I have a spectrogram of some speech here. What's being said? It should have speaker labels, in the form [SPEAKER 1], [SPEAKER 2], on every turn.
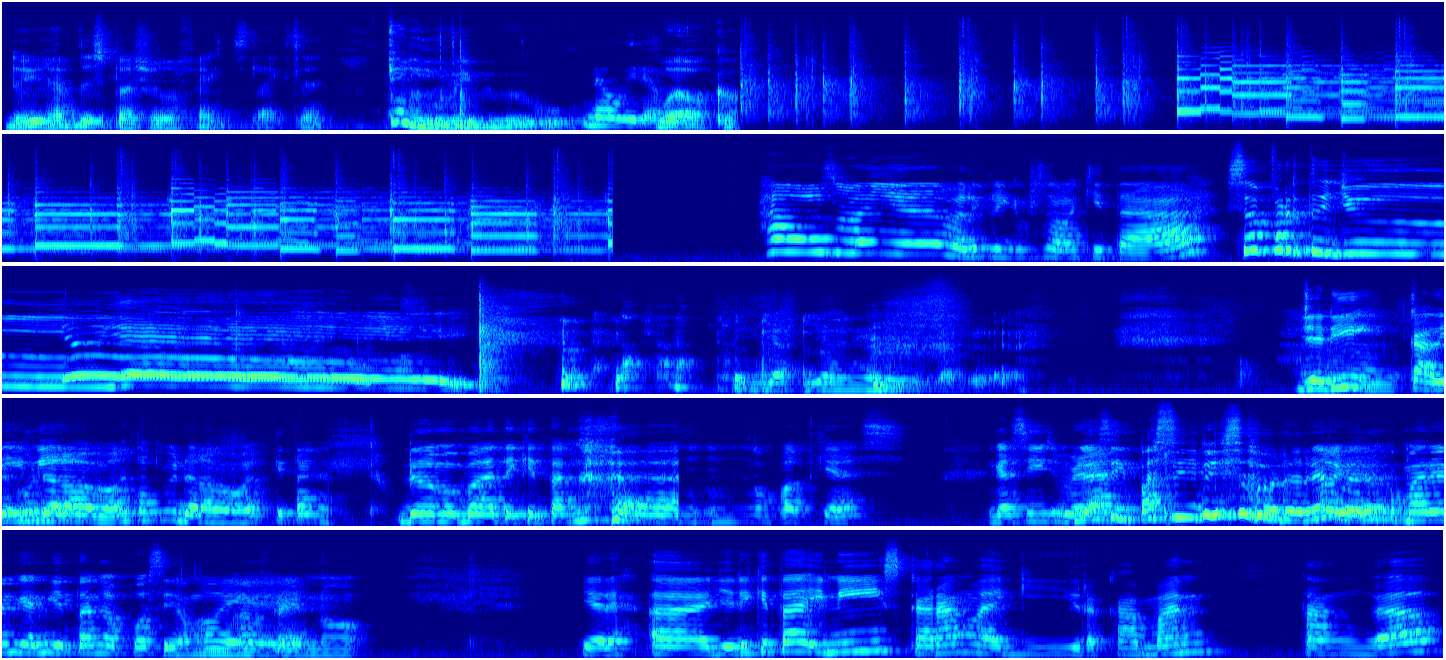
[SPEAKER 1] Do you have the special effects like that?
[SPEAKER 2] No, we don't.
[SPEAKER 1] Welcome.
[SPEAKER 3] Halo semuanya, balik lagi bersama kita.
[SPEAKER 2] Sepertujuh. Yeay.
[SPEAKER 3] Enggak, iya, iya, bentar dulu.
[SPEAKER 2] Jadi kali ini
[SPEAKER 3] udah lama banget, tapi udah lama banget kita
[SPEAKER 2] udah lama banget ya kita nggak
[SPEAKER 3] nge-podcast. Enggak sih sebenarnya.
[SPEAKER 2] sih pasti ini sebenarnya
[SPEAKER 3] Oh, iya.
[SPEAKER 2] baru kemarin kan kita nggak post yang
[SPEAKER 3] Oh, iya, iya.
[SPEAKER 2] Freno. Ya deh. eh, jadi kita ini sekarang lagi rekaman tanggal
